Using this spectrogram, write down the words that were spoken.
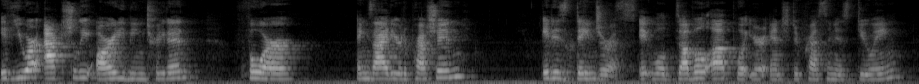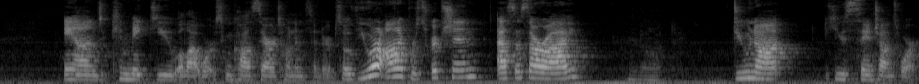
if you are actually already being treated for anxiety or depression, it is dangerous. It will double up what your antidepressant is doing and can make you a lot worse, can cause serotonin syndrome. So if you are on a prescription SSRI, Not. do not use St. John's wort.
